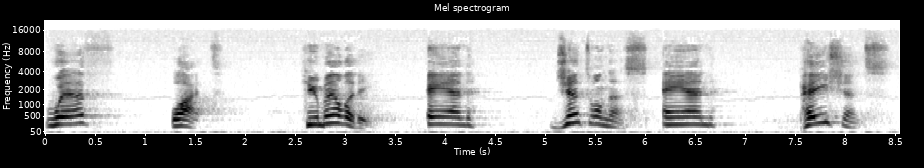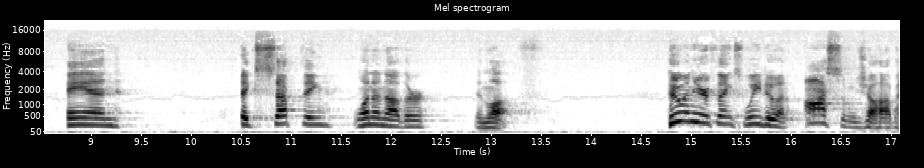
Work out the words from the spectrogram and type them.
with what? Humility and gentleness and patience and accepting one another in love. Who in here thinks we do an awesome job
